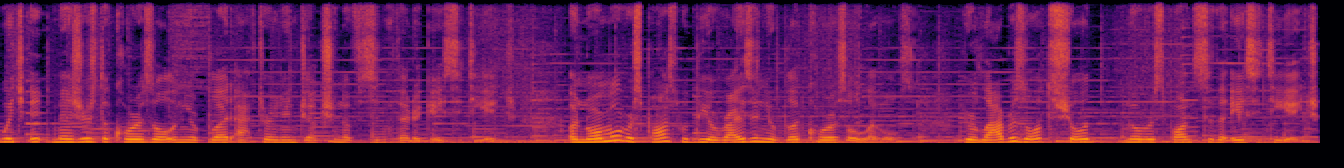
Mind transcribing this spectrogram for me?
which it measures the cortisol in your blood after an injection of synthetic ACTH. A normal response would be a rise in your blood cortisol levels. Your lab results showed no response to the ACTH.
